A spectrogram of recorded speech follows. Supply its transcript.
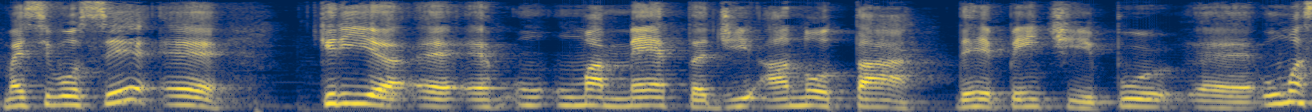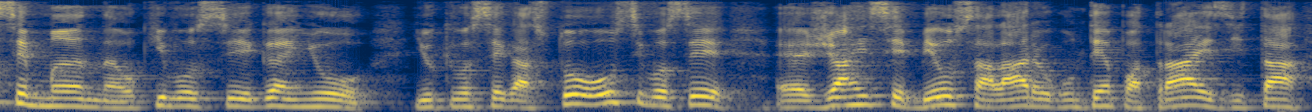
Mas se você é cria é, é, uma meta de anotar, de repente, por é, uma semana o que você ganhou e o que você gastou, ou se você é, já recebeu o salário algum tempo atrás e está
